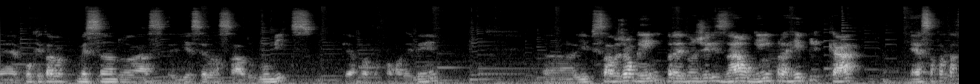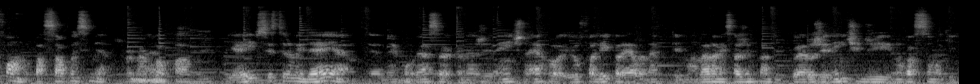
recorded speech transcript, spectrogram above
é, porque estava começando a ia ser lançado o Bluemix, que é a plataforma da IBM, ah, e precisava de alguém para evangelizar, alguém para replicar essa plataforma, passar o conhecimento. Né? Copa, E aí, pra vocês terem uma ideia, é, minha conversa com a minha gerente na época, eu falei para ela, né, porque mandaram a mensagem para mim, porque eu era gerente de inovação aqui.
